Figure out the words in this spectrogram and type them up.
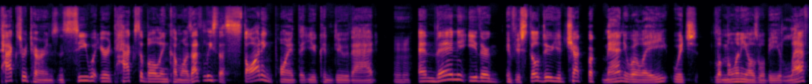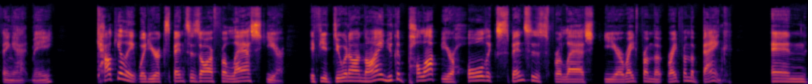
tax returns and see what your taxable income was. That's at least a starting point that you can do that. Mm-hmm. And then either if you still do your checkbook manually, which the millennials will be laughing at me, calculate what your expenses are for last year. If you do it online, you could pull up your whole expenses for last year right from the right from the bank and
